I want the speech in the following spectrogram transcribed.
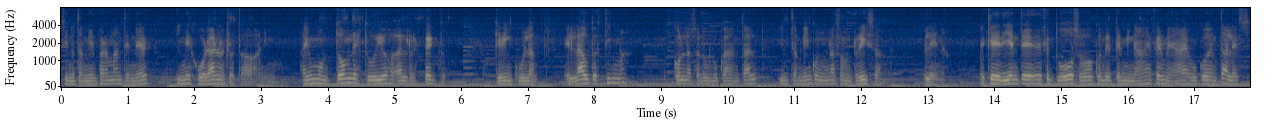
sino también para mantener y mejorar nuestro estado de ánimo. Hay un montón de estudios al respecto que vinculan el autoestima con la salud bucodental y también con una sonrisa plena. Es que dientes defectuosos con determinadas enfermedades bucodentales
